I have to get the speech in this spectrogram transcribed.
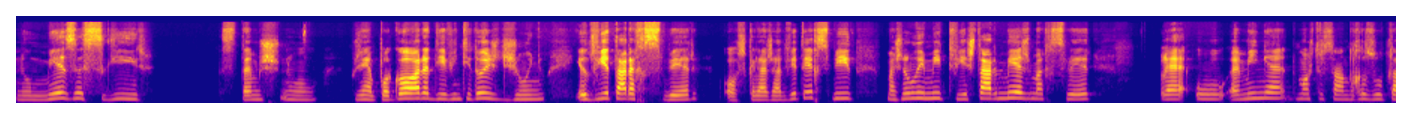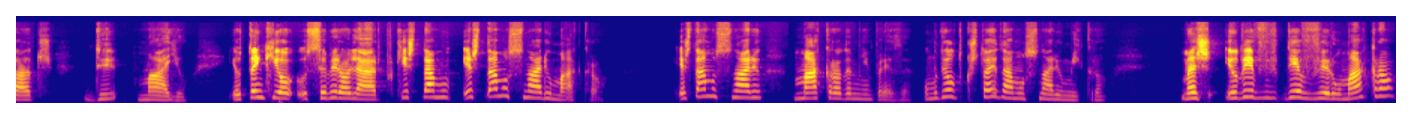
no mês a seguir, estamos no, por exemplo, agora, dia 22 de junho, eu devia estar a receber, ou se calhar já devia ter recebido, mas no limite devia estar mesmo a receber é, o, a minha demonstração de resultados de maio. Eu tenho que saber olhar, porque este dá-me este dá um cenário macro. Este dá-me um cenário macro da minha empresa. O modelo de custeio dá-me um cenário micro. Mas eu devo, devo ver o macro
